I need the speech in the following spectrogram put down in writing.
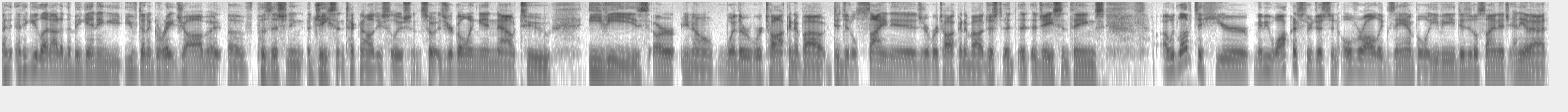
I, th- I, think you let out in the beginning. You, have done a great job of positioning adjacent technology solutions. So as you're going in now to EVs, or you know whether we're talking about digital signage or we're talking about just a, a, adjacent things, I would love to hear maybe walk us through just an overall example, EV, digital signage, any of that,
